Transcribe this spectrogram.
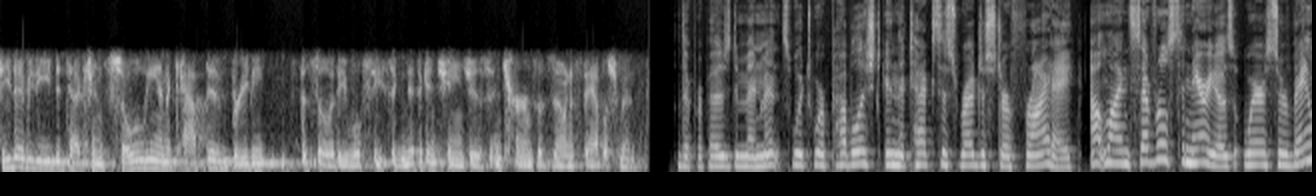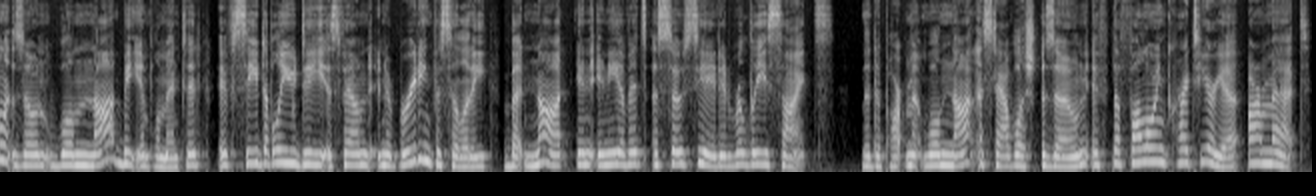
CWD detection solely in a captive breeding facility will see significant changes in terms of zone establishment. The proposed amendments, which were published in the Texas Register Friday, outline several scenarios where a surveillance zone will not be implemented if CWD is found in a breeding facility but not in any of its associated release sites. The department will not establish a zone if the following criteria are met.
